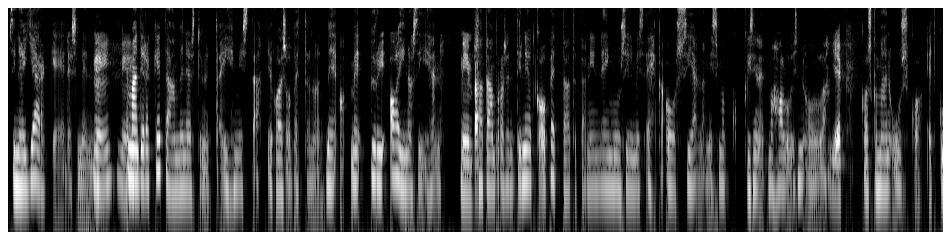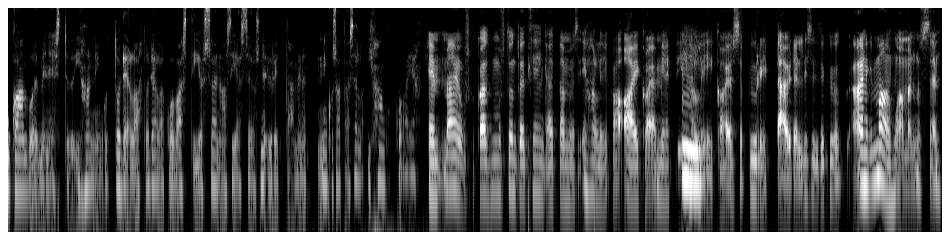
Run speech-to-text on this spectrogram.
siinä ei järkeä edes mennä. Niin, niin. Ja mä en tiedä ketään menestynyttä ihmistä, joka olisi opettanut, että me, me pyri aina siihen Niinpä. 100 prosenttia. Ne, jotka opettaa tätä, niin ne ei mun silmissä ehkä ole siellä, missä mä kokisin, että mä haluaisin olla. Jep. Koska mä en usko, että kukaan voi menestyä ihan niin kuin todella, todella kovasti jossain asiassa, jos ne yrittää mennä niin kuin satasella ihan koko ajan. En, mä en usko, että musta tuntuu, että siihen käyttää myös ihan liikaa aikaa ja miettii mm. ihan liikaa, jos sä pyrit täydellisyyteen. Ainakin mä oon huomannut sen,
